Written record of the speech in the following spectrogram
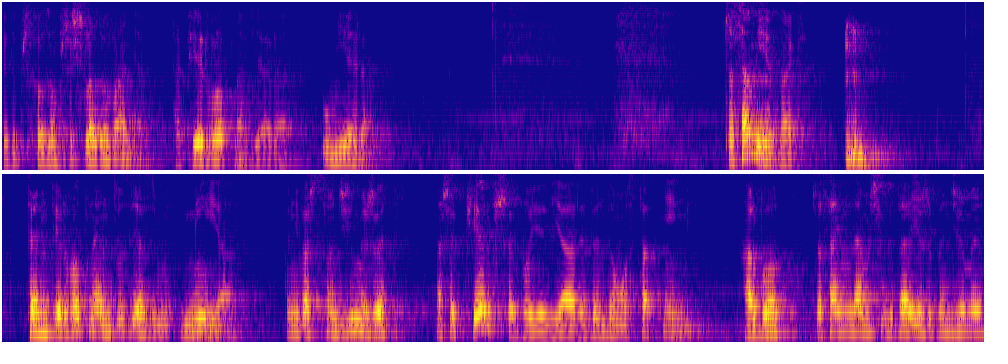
kiedy przychodzą prześladowania, ta pierwotna wiara umiera. Czasami jednak ten pierwotny entuzjazm mija, ponieważ sądzimy, że nasze pierwsze boje wiary będą ostatnimi. Albo czasami nam się wydaje, że będziemy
